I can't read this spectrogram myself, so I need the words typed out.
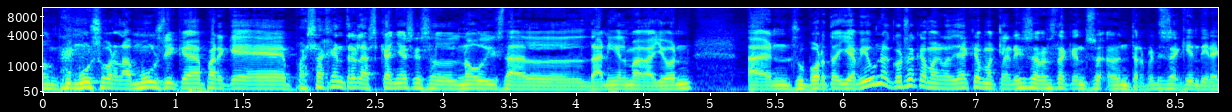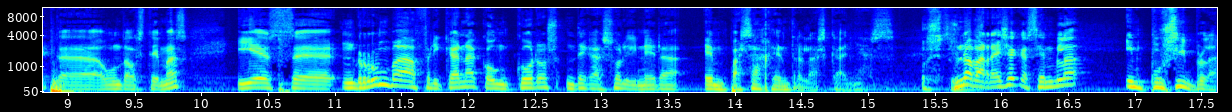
en comú sobre la música, perquè Passaje entre les canyes, que és el nou disc del Daniel Magallón, ens ho porta. Hi havia una cosa que m'agradaria que m'aclarissis abans de que ens interpretis aquí en directe un dels temes, i és eh, rumba africana con coros de gasolinera en Passaje entre les canyes. Hòstia. És una barreja que sembla impossible.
